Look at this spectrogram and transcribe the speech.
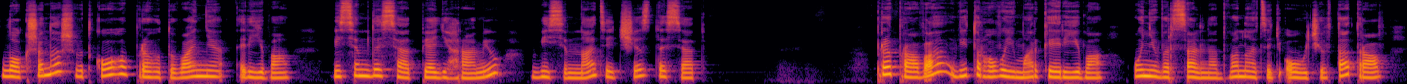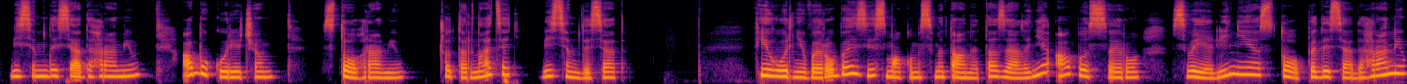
Локшина швидкого приготування ріва 85 грамів 18,60 Приправа від торгової марки Ріва. Універсальна 12 овочів та трав 80 грамів або куряча 100 грамів 14,80 Фігурні вироби зі смаком сметани та зелені або сиру. Своя лінія 150 грамів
